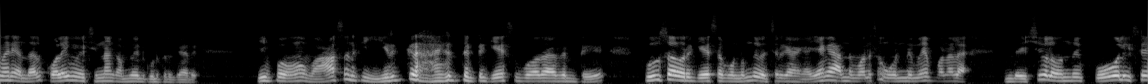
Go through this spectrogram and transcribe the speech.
மாதிரி இருந்தாலும் கொலை முயற்சின்னு தான் கம்ப்ளைண்ட் கொடுத்துருக்காரு. இப்போ வாசனுக்கு இருக்கிற ஆயிரத்தெட்டு கேஸ் போதாதுன்ட்டு புதுசாக ஒரு கேஸை கொண்டு வந்து வச்சுருக்காங்க. ஏங்க அந்த மனுஷன் ஒன்றுமே பண்ணலை. இந்த இஷ்யூவில் வந்து போலீஸே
